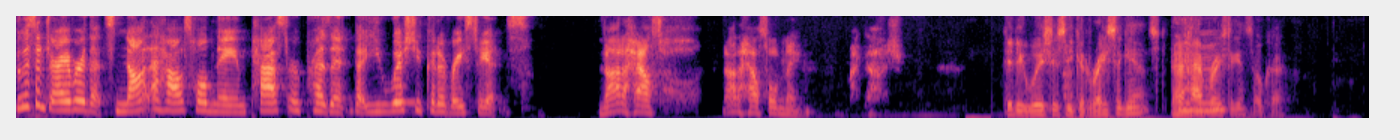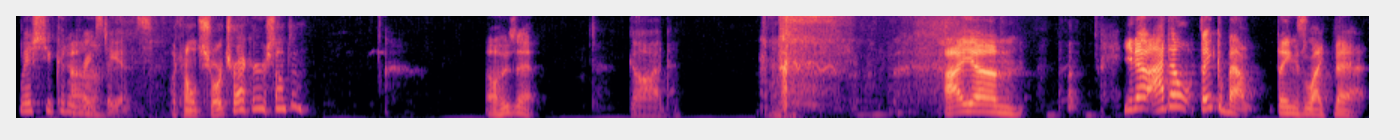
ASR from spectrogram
Who is a driver that's not a household name, past or present, that you wish you could have raced against? not a house not a household name my gosh did he wishes he could race against uh, have Mhm. raced against okay Wish you could have Oh. raced against. Like an old short tracker or something? oh who's that god i um you know i don't think about things like that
